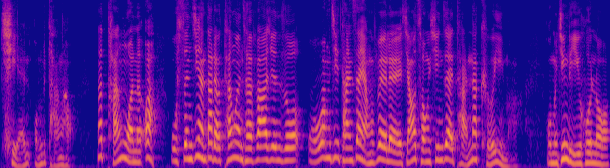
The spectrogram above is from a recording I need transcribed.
前我们就谈好，那谈完了哇，我神经很大条，谈完才发现说我忘记谈赡养费嘞，想要重新再谈，那可以吗？我们已经离婚喽，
